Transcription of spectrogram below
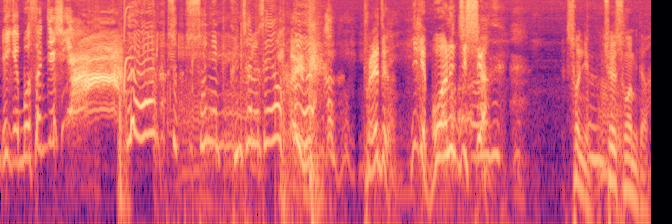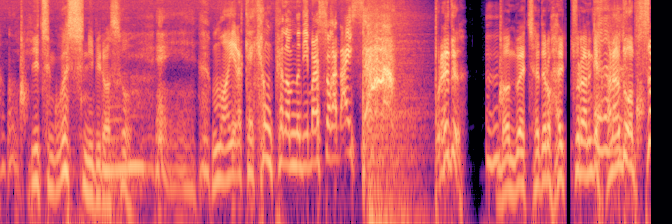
이게 무슨 짓이야? 소, 손님 괜찮으세요? 브레드 이게 뭐 하는 짓이야? 손님 죄송합니다. 이 친구가 신입이라서 뭐 이렇게 형편없는 이발소가 다 있어? 브레드 넌 왜 제대로 할 줄 아는 게 하나도 없어?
